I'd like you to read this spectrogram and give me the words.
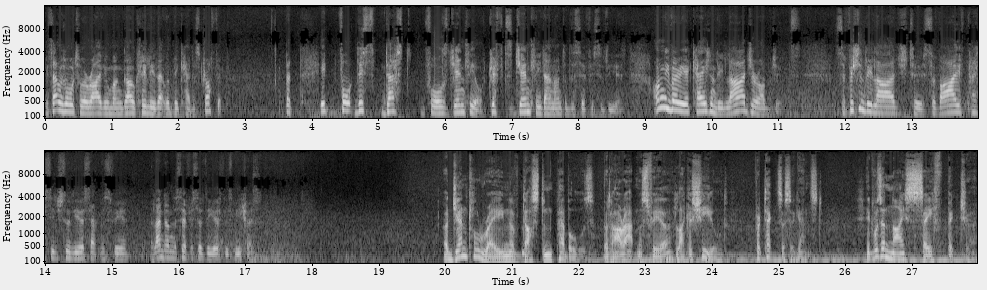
If that was all to arrive in one go, clearly that would be catastrophic. But it, this dust falls gently or drifts gently down onto the surface of the Earth. Only very occasionally larger objects, sufficiently large to survive passage through the Earth's atmosphere, land on the surface of the Earth as meteorites. A gentle rain of dust and pebbles that our atmosphere, like a shield, protects us against. It was a nice, safe picture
